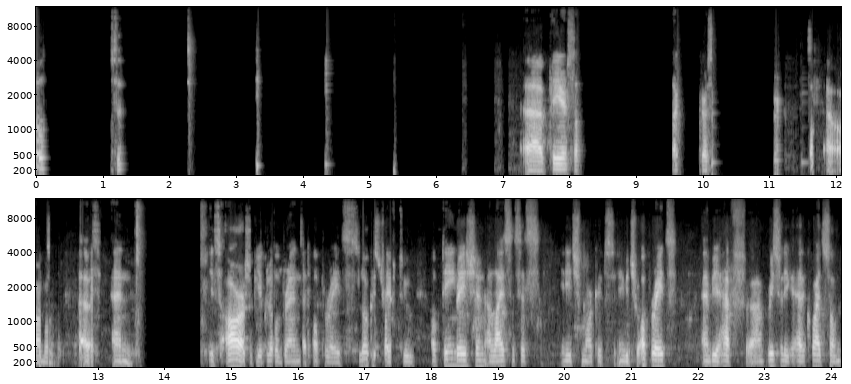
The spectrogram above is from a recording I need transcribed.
also uh, players are and it's ours to be a global brand that operates locally to obtain a licenses in each market in which we operate and we have uh, recently had quite some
